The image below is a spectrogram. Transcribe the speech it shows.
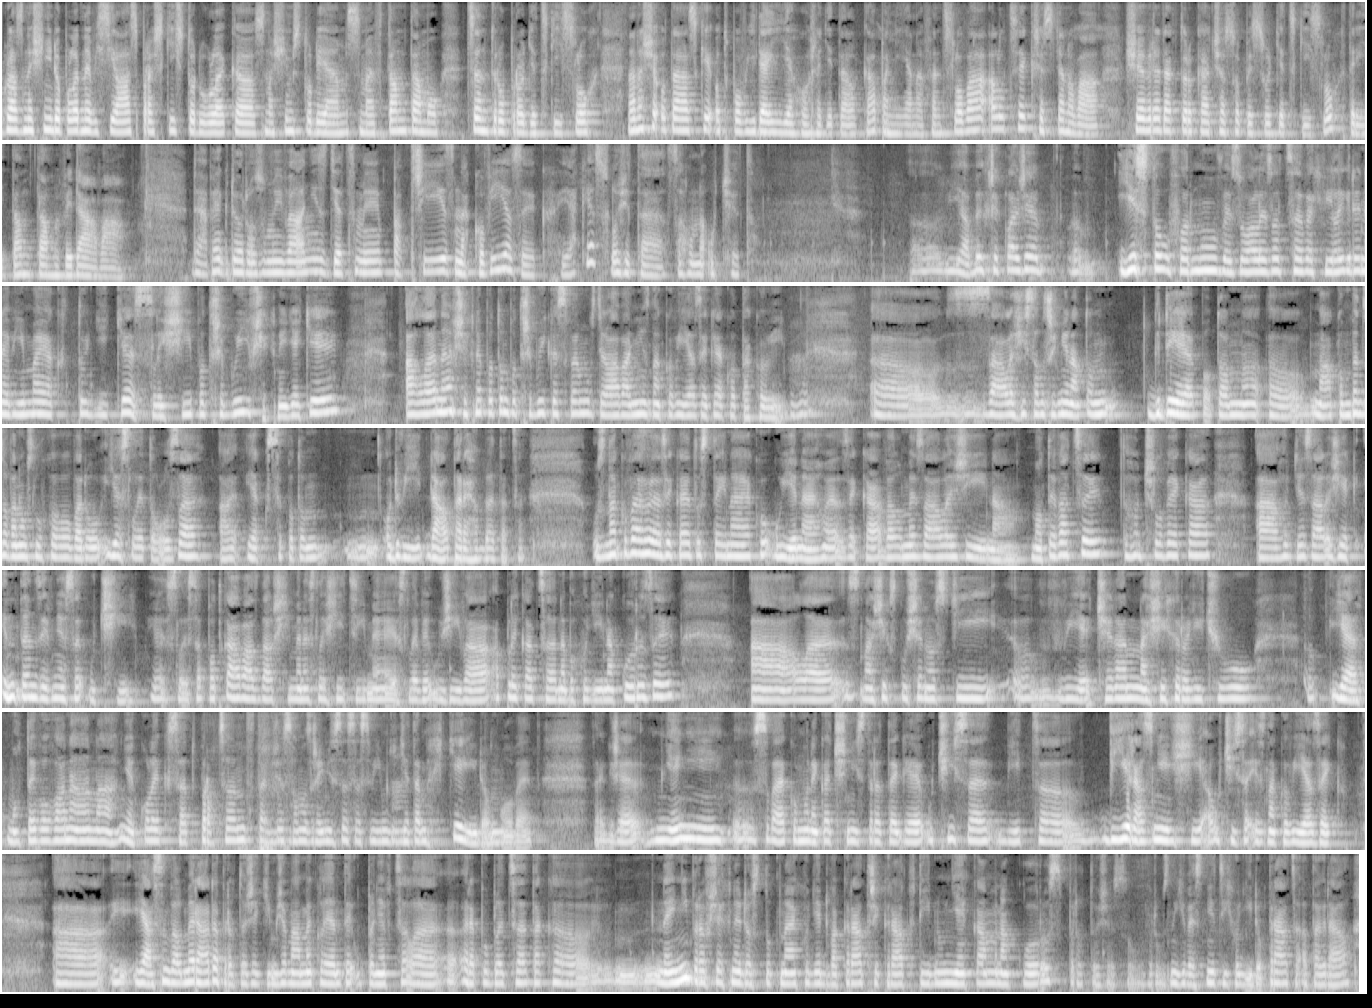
Proglas dnešní dopoledne vysílá z Pražských stodůlek. S naším studiem jsme v Tamtamu, Centru pro dětský sluch. Na naše otázky odpovídají jeho ředitelka, paní Jana Fenclová a Lucie Křesťanová, šéf-redaktorka časopisu Dětský sluch, který Tamtam vydává. Dáme do rozumívání s dětmi patří znakový jazyk. Jak je složité se ho naučit? Já bych řekla, že jistou formu vizualizace ve chvíli, kdy nevíme, jak to dítě slyší, potřebují všechny děti, ale ne všechny potom potřebují ke svému vzdělávání znakový jazyk jako takový. Mm-hmm. Záleží samozřejmě na tom, kdy je potom eh, má kompenzovanou sluchovou vadu, jestli to lze a jak se potom mm, odvíjí dál ta rehabilitace. U znakového jazyka je to stejné jako u jiného jazyka. Velmi záleží na motivaci toho člověka a hodně záleží, jak intenzivně se učí. Jestli se potkává s dalšími neslyšícími, jestli využívá aplikace nebo chodí na kurzy. Ale z našich zkušeností eh, většina našich rodičů je motivovaná na několik set procent, takže samozřejmě se se svým dítětem chtějí domluvit. Takže mění eh, své komunikační strategie, učí se být eh, výraznější a učí se i znakový jazyk. A já jsem velmi ráda, protože tím, že máme klienty úplně v celé eh, republice, tak není pro všechny dostupné chodit dvakrát, třikrát v týdnu někam na kurz, protože jsou v různých vesnicích, chodí do práce a tak dále.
